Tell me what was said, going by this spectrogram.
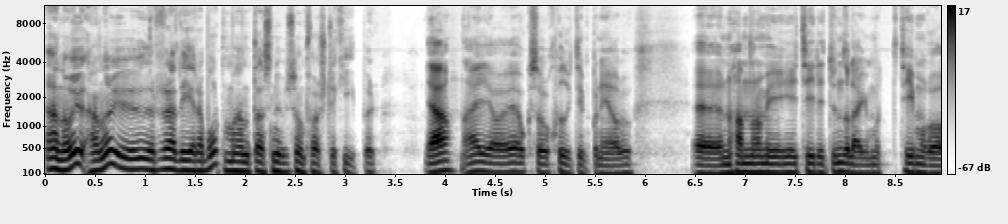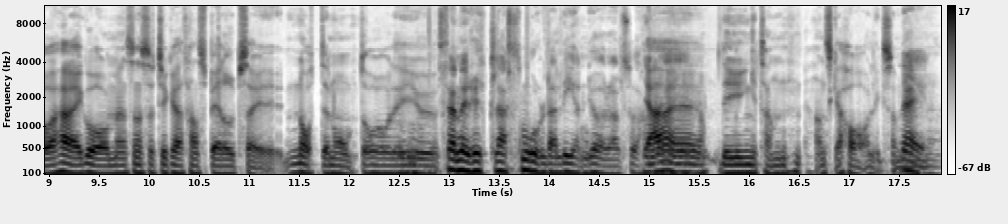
Han har ju, han har ju raderat bort Mantas nu som första keeper. Ja, nej, jag är också sjukt imponerad. Och, eh, nu hamnar de i tidigt underläge mot Timrå här igår, men sen så tycker jag att han spelar upp sig något enormt. Och det är ju, Sen är det ett klassmål Dahlén gör alltså. Han ja, är, eh, det är ju inget han, han ska ha liksom. Nej. Men, eh,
